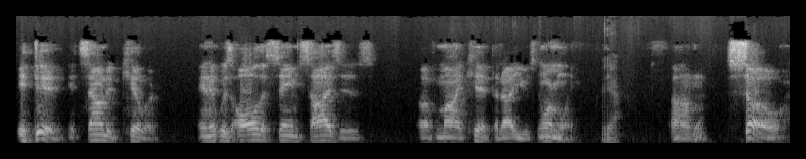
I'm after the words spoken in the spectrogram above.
it did. It sounded killer. And it was all the same sizes of my kit that I use normally. Yeah. Um, so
